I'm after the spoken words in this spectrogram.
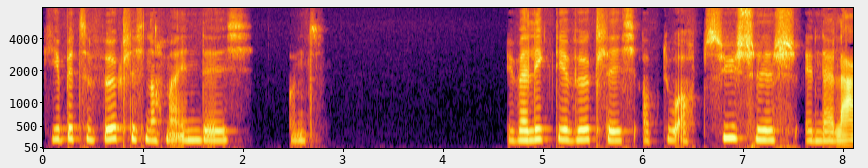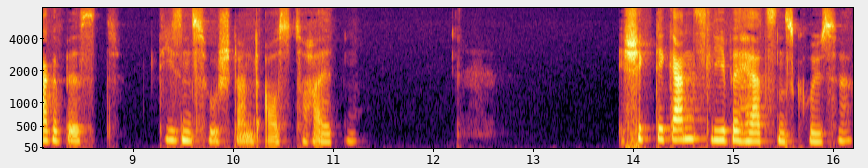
geh bitte wirklich nochmal in dich und überleg dir wirklich, ob du auch psychisch in der Lage bist, diesen Zustand auszuhalten. Ich schicke dir ganz liebe Herzensgrüße.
